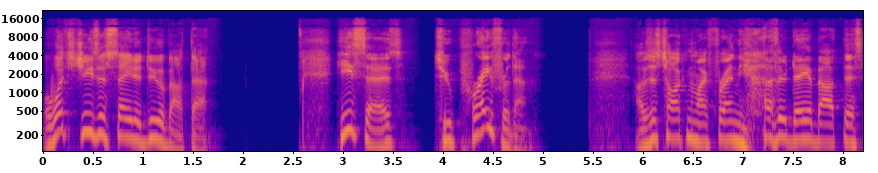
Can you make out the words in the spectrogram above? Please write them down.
Well, what's Jesus say to do about that? He says to pray for them. I was just talking to my friend the other day about this,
